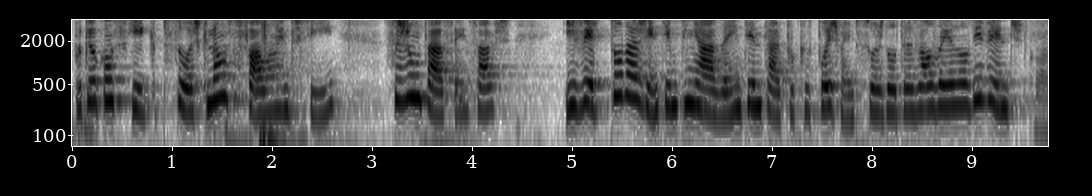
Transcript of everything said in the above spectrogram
Porque eu consegui que pessoas que não se falam entre si se juntassem, sabes? E ver toda a gente empenhada em tentar, porque depois vêm pessoas de outras aldeias aos eventos. Claro.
